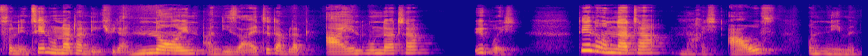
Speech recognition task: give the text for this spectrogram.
Von den 10 Hundertern lege ich wieder 9 an die Seite, dann bleibt ein Hunderter übrig. Den Hunderter mache ich auf und nehme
